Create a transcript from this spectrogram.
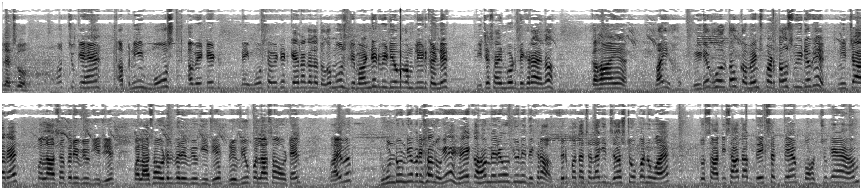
लेट्स गो पहुँच चुके हैं अपनी मोस्ट अवेटेड नहीं मोस्ट अवेटेड कहना गलत होगा। मोस्ट डिमांडेड वीडियो को कंप्लीट करने। पीछे साइन बोर्ड दिख रहा है ना? कहाँ आए हैं? भाई वीडियो खोलता हूँ कमेंट्स पढ़ता हूँ उस वीडियो के। नीचे आ रहा है पलासा पे रिव्यू कीजिए। पलासा होटल पे रिव्यू कीजिए। रिव्यू पलासा होटल भाई, मैं ढूंढ ढूंढ के परेशान हो गया है कहाँ मेरे को क्यों नहीं दिख रहा? फिर पता चला कि जस्ट ओपन हुआ है। तो साथ ही साथ आप देख सकते हैं, पहुँच चुके हैं हम।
